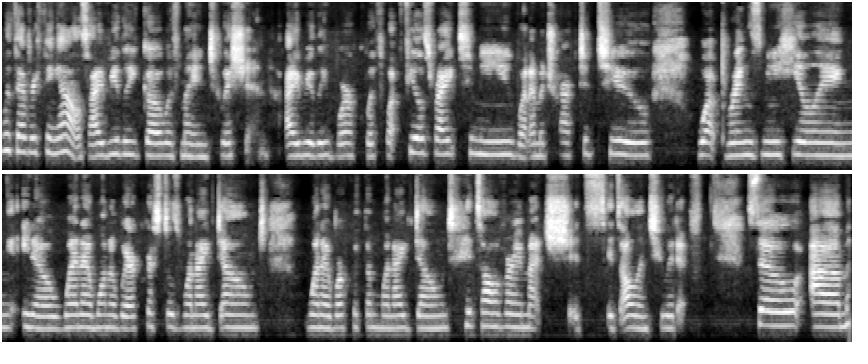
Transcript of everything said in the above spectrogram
with everything else, I really go with my intuition. I really work with what feels right to me, what I'm attracted to, what brings me healing, you know, when I want to wear crystals, when I don't, when I work with them, when I don't. It's all very much, it's, it's all intuitive. So, um,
